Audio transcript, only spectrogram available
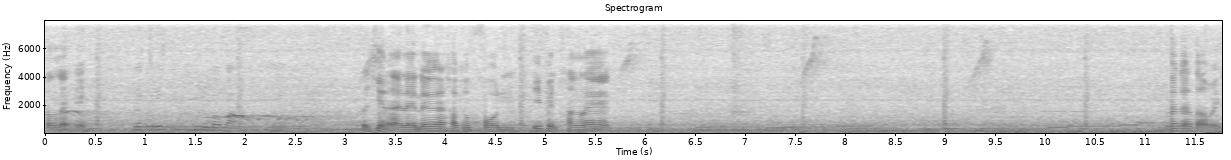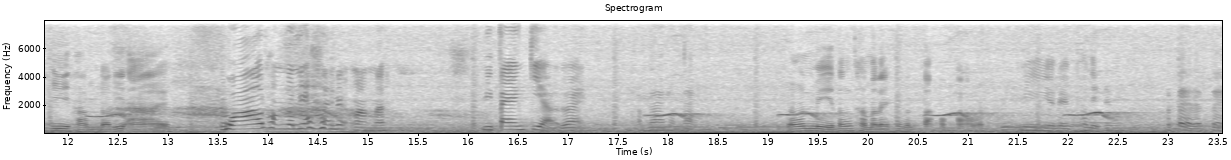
ตรงไหนเล็กๆมือเบาเราเขียนอายไลเนอร์ครับทุกคน นี่เป็นครั้งแรก ก็จะต่อไปที่ทำดอลลี่อายว้าวทำกันเรียกเนี่ยมามามีแป้งเกี่ยวด้วยทำได้ทำได้ แล้วมันมีต้องทำอะไรให้มันตาขาวๆอะมีอยู่ในผลิตอันนี้แล้วแต่แล้วแต่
